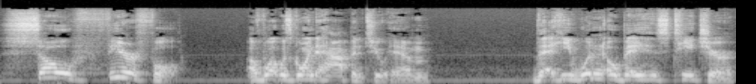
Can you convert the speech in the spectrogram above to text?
so fearful of what was going to happen to him that he wouldn't obey his teacher?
